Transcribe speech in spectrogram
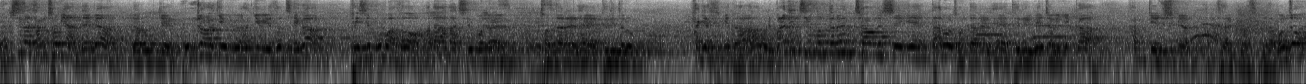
혹시나 당첨이 안 되면 여러분께 공정하게 하기 위해서 제가 대신 뽑아서 하나하나 질문을. 전달을 해 드리도록 하겠습니다. 우리 빠진 질문들은 차원 씨에게 따로 전달을 해 드릴 예정이니까 함께 해주시면 감사할 것 같습니다. 먼저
